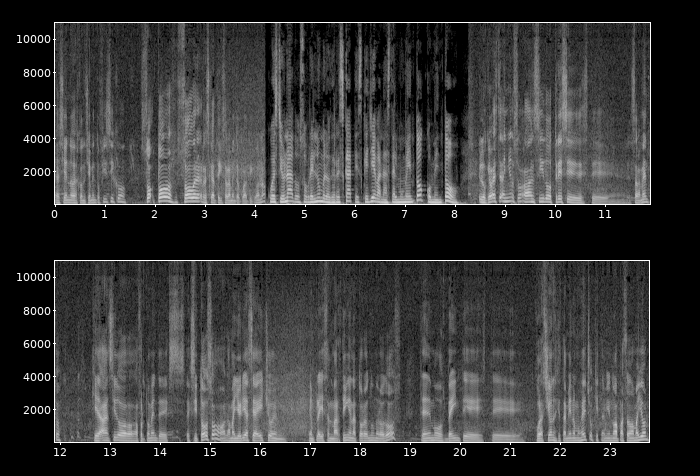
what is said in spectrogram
haciendo desconocimiento físico, todo sobre rescate y salvamento acuático. ¿no? Cuestionado sobre el número de rescates que llevan hasta el momento, comentó. Lo que va este año han sido 13 este, salvamentos que han sido afortunadamente exitosos. La mayoría se ha hecho en, en Playa San Martín, en la torre número 2. Tenemos 20 este, curaciones que también hemos hecho, que también no ha pasado a mayor,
